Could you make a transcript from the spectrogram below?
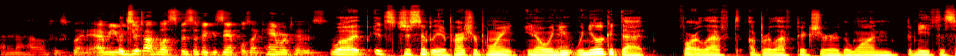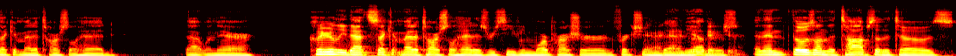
I don't know how else to explain it. I mean, It's we a- can talk about specific examples like hammer toes. Well, it, it's just simply a pressure point. You know, when you when you look at that far left, upper left picture, the one beneath the second metatarsal head, that one there, clearly that second metatarsal head is receiving more pressure and friction Yeah, than the others. picture. And then those on the tops of the toes,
